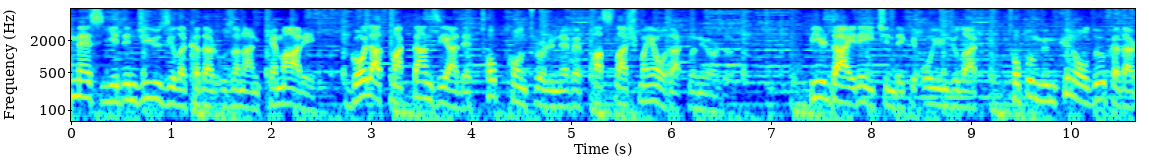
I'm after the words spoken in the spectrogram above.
MS 7. yüzyıla kadar uzanan Kemari, gol atmaktan ziyade top kontrolüne ve paslaşmaya odaklanıyordu. Bir daire içindeki oyuncular, topu mümkün olduğu kadar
